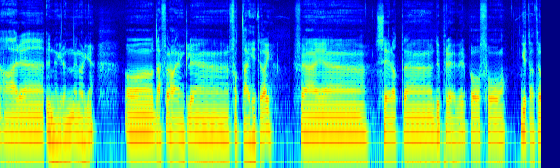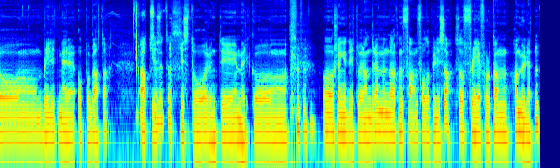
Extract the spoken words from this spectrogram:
er eh, undergrunnen i Norge. Og derfor har jeg egentlig eh, fått deg hit i dag. For jeg ser at du prøver på å få gutta til å bli litt mer oppå gata. Absolutt, Ikke, ikke stå rundt i mørket og, og slenge dritt til hverandre, men da kan du faen få det opp i lyset, så flere folk kan ha muligheten.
